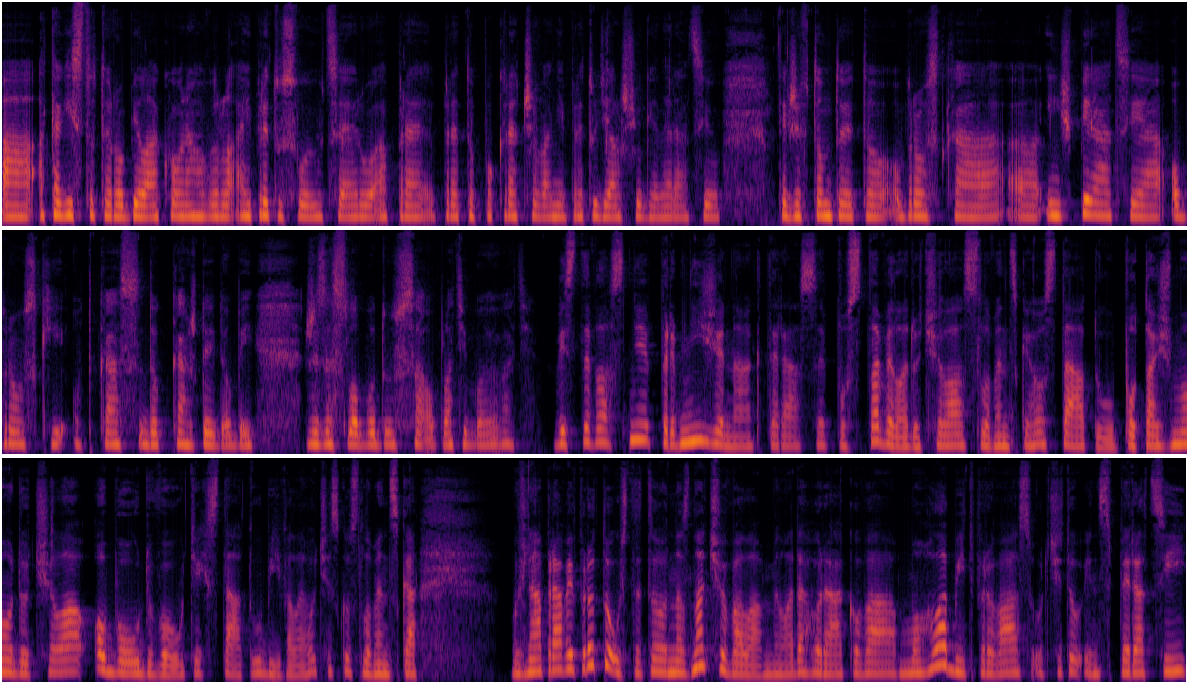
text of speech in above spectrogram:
a, a takisto to robila, ako ona hovorila, aj pre tú svoju dceru a pre, pre to pokračovanie, pre tú ďalšiu generáciu. Takže v tomto je to obrovská e, inšpirácia, obrovský odkaz do každej doby, že za slobodu sa oplatí bojovať. Vy jste vlastně první žena, která se postavila do čela slovenského státu, potažmo do čela obou dvou těch států bývalého Československa. Možná právě proto už jste to naznačovala. Milada Horáková mohla být pro vás určitou inspirací,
